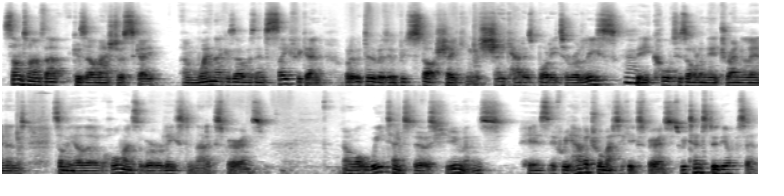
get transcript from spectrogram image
sometimes that gazelle managed to escape. And when that gazelle was then safe again, what it would do is it would start shaking. It would shake out its body to release mm. the cortisol and the adrenaline and some of the other hormones that were released in that experience. Now, what we tend to do as humans is if we have a traumatic experience, we tend to do the opposite.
